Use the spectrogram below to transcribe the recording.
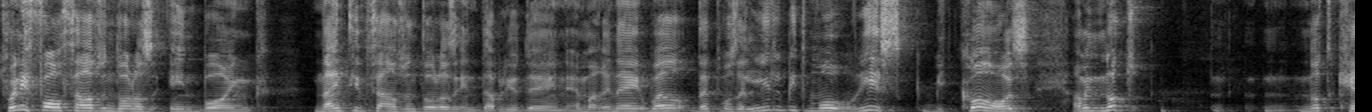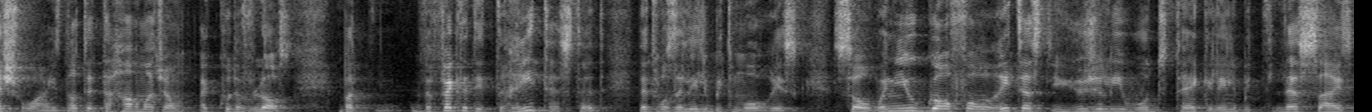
$24,000 in Boeing, $19,000 in WD and mRNA. Well, that was a little bit more risk because, I mean, not not cash wise, not at how much I could have lost, but the fact that it retested, that was a little bit more risk. So when you go for a retest, you usually would take a little bit less size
